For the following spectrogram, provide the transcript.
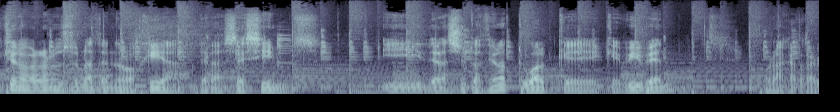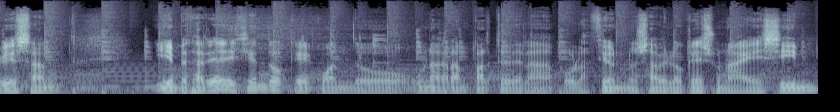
quiero hablaros de una tecnología, de las eSIMs y de la situación actual que, viven, por la que atraviesan. Y empezaría diciendo que cuando una gran parte de la población no sabe lo que es una eSIM,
